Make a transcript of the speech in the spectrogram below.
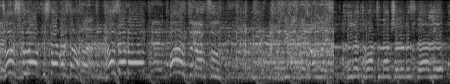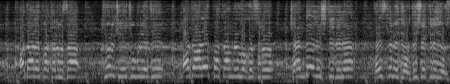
Coşkulu alkışlarınızla kazanan Bartın olsun. Bizim hizmet anlayışı Kıymetli Bartın hemşehrilerimiz, değerli Adalet Bakanımıza Türkiye Cumhuriyeti Adalet Bakanlığı logosunu kendi el işçiliğiyle teslim ediyor. Teşekkür ediyoruz.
